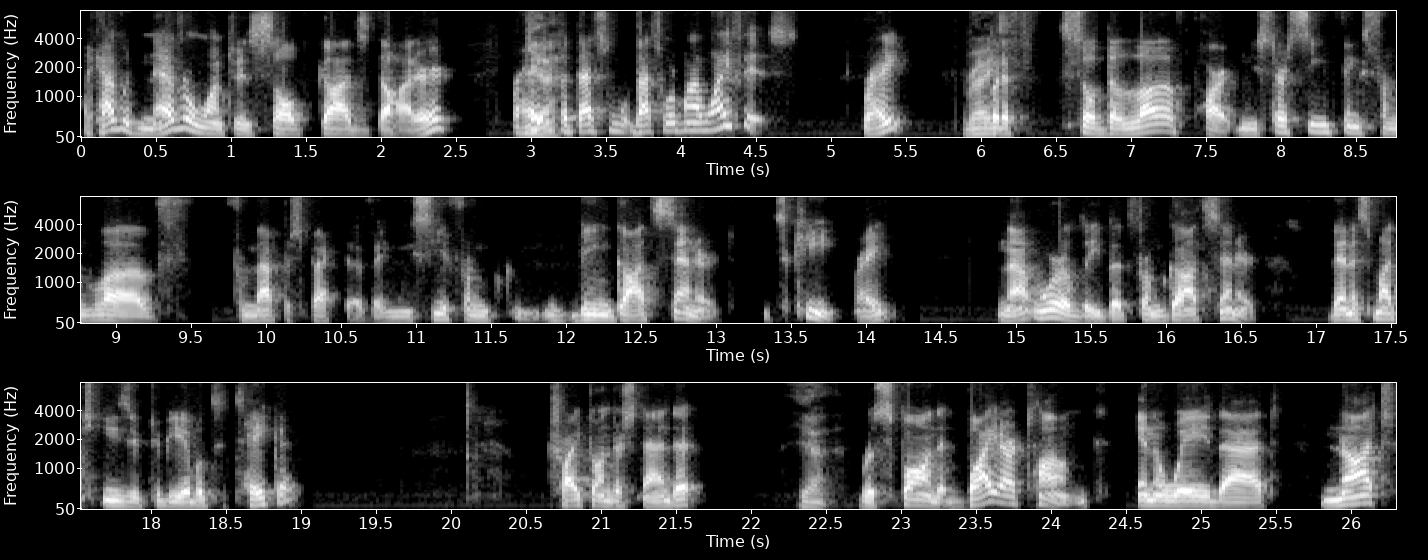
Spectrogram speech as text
Like I would never want to insult God's daughter, right? Yeah. But that's that's what my wife is, right? Right. But if so, the love part, when you start seeing things from love, from that perspective, and you see it from being God centered, it's key, right? Not worldly, but from God centered, then it's much easier to be able to take it, try to understand it, yeah. respond it, bite our tongue in a way that not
